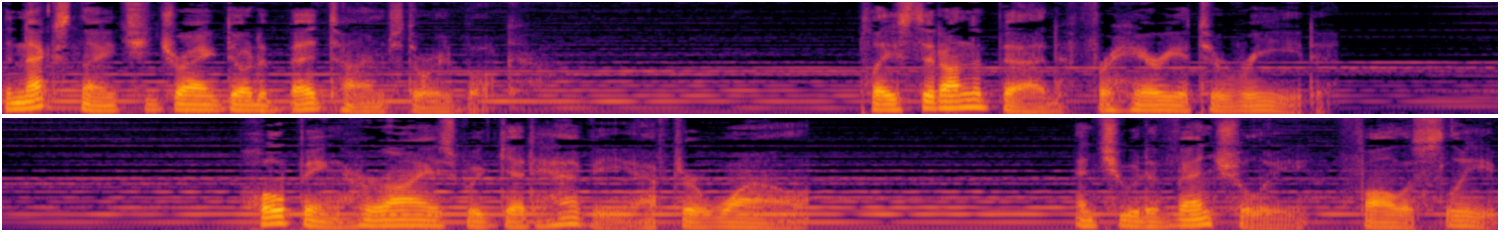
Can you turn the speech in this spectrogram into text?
The next night, she dragged out a bedtime storybook, placed it on the bed for Harriet to read, hoping her eyes would get heavy after a while and she would eventually fall asleep.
